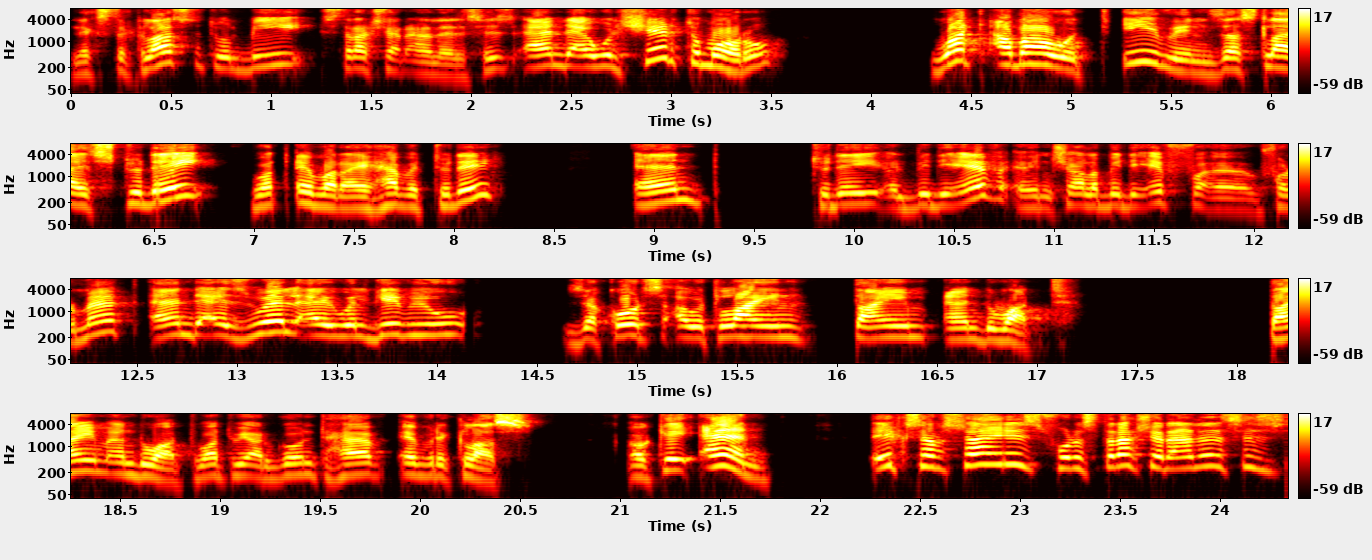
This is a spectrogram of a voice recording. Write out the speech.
Next class, it will be structure analysis. And I will share tomorrow what about even the slides today, whatever I have it today, and today PDF, inshallah PDF uh, format, and as well I will give you the course outline, time and what, time and what, what we are going to have every class, okay, and exercise for structure analysis,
